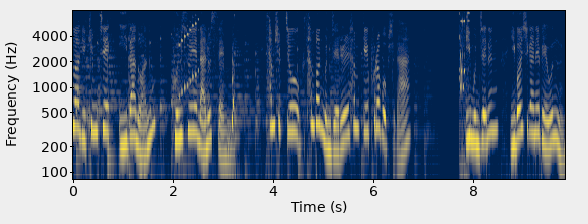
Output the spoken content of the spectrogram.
수학 익힘책 2단원 분수의 나눗셈 30쪽 3번 문제를 함께 풀어봅시다. 이 문제는 이번 시간에 배운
